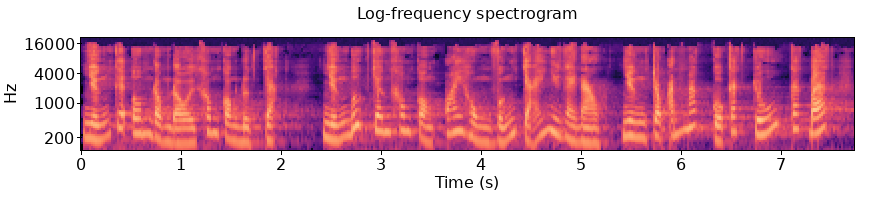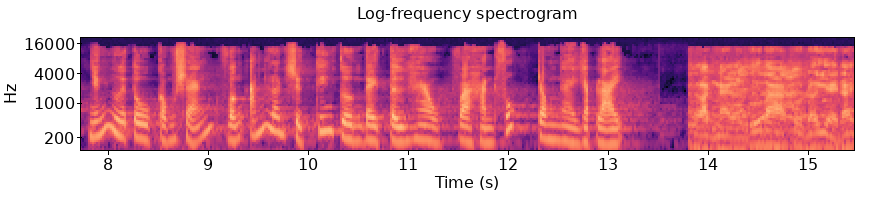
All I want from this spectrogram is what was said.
những cái ôm đồng đội không còn được chặt, những bước chân không còn oai hùng vững chãi như ngày nào, nhưng trong ánh mắt của các chú, các bác, những người tù cộng sản vẫn ánh lên sự kiên cường đầy tự hào và hạnh phúc trong ngày gặp lại. Lần này là thứ ba tôi trở về đây.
